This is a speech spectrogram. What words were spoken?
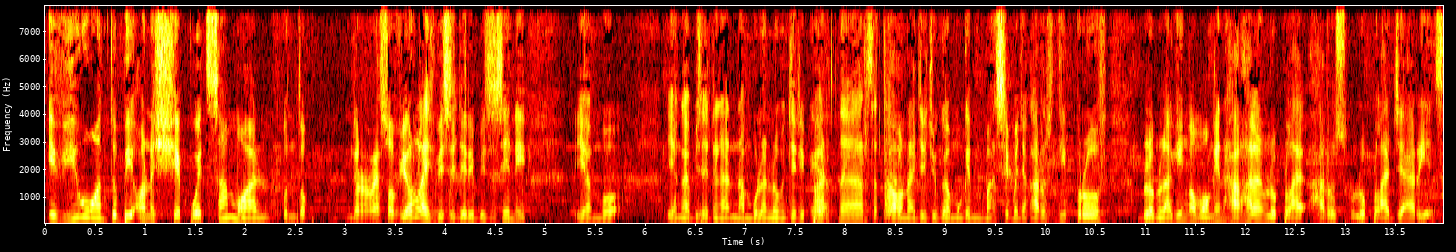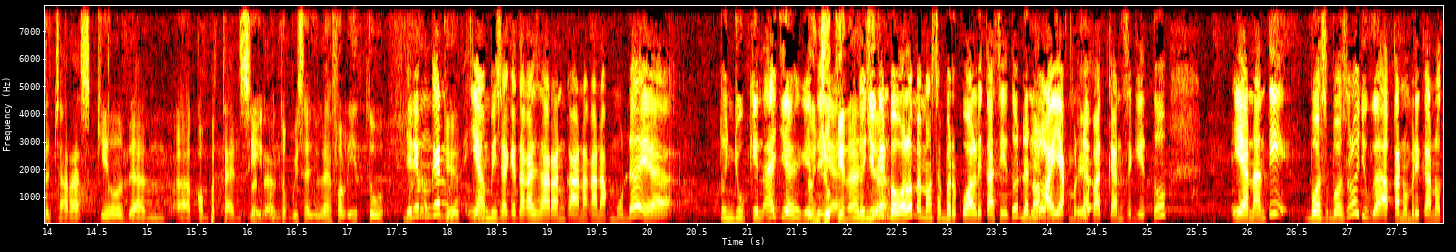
if you want to be on a ship with someone untuk the rest of your life bisa jadi bisnis ini, ya mbok ya nggak bisa dengan enam bulan lu menjadi partner setahun aja juga mungkin masih banyak harus di proof belum lagi ngomongin hal-hal yang lu harus lu pelajari secara skill dan uh, kompetensi Benar. untuk bisa di level itu Jadi mungkin Gitu. yang bisa kita kasih saran ke anak-anak muda ya tunjukin aja gitu Tunjukin ya. aja. Tunjukin bahwa lo memang seberkualitas itu dan lo Iya. layak Iya. mendapatkan segitu. Ya nanti bos-bos lo juga akan memberikan lo-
